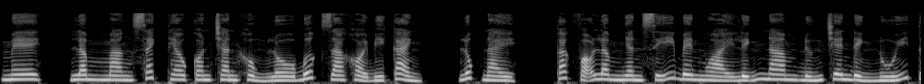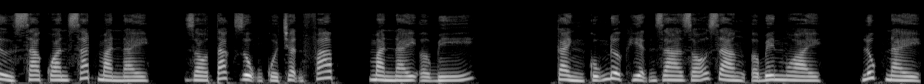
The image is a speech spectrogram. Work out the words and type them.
Mê, Lâm mang sách theo con chăn khổng lồ bước ra khỏi bí cảnh. Lúc này, các võ lâm nhân sĩ bên ngoài lĩnh Nam đứng trên đỉnh núi từ xa quan sát màn này, do tác dụng của trận pháp, màn này ở bí. Cảnh cũng được hiện ra rõ ràng ở bên ngoài. Lúc này,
